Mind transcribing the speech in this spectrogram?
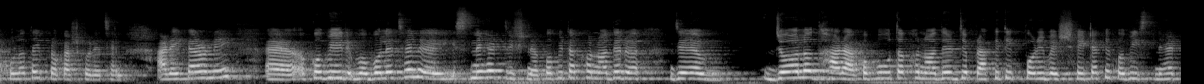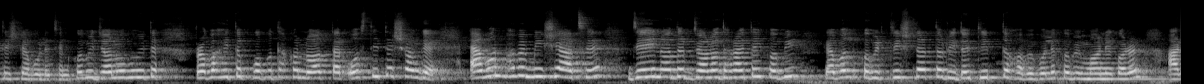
আকুলতাই প্রকাশ করেছেন। আর এই কারণেই কবির বলেছেন, এই স্নেহের তৃষ্ণা, কপিতাক্ষ নদের যে জলধারা কপোতাক্ষ নদের যে প্রাকৃতিক পরিবেশ, সেইটাকে কবি স্নেহের তৃষ্ণা বলেছেন। কবি জন্মভূমিতে প্রবাহিত কপোতাক্ষ নদ তার অস্তিত্বের সঙ্গে এমনভাবে মিশে আছে যে এই নদের জলধারাতেই কবি কেবল কবির তৃষ্ণার্ত হৃদয় তৃপ্ত হবে বলে কবি মনে করেন, আর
